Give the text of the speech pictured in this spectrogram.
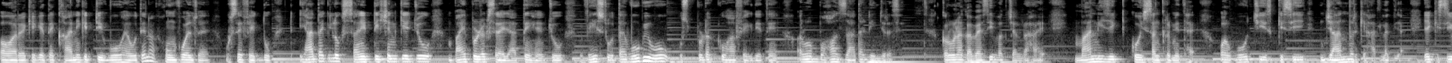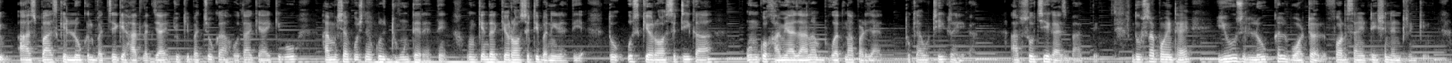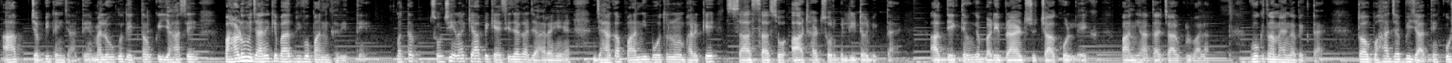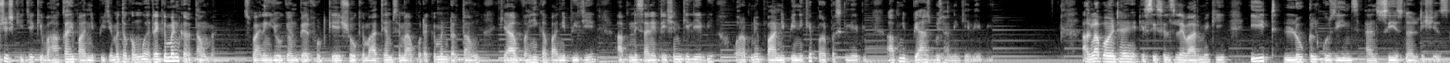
और क्या कहते हैं, खाने के वो है, होते हैं ना होम फॉल्स है उससे फेंक दूँ। यहाँ तक कि लोग सैनिटेशन के जो बाई प्रोडक्ट्स रह जाते हैं, जो वेस्ट होता है, वो भी वो उस प्रोडक्ट को वहाँ फेंक देते हैं और वो बहुत ज़्यादा डेंजरस है। कोरोना का वैसे ही वक्त चल रहा है। मान लीजिए कि कोई संक्रमित है और वो चीज़ किसी जानवर के हाथ लग जाए या किसी आसपास के लोकल बच्चे के हाथ लग जाए, क्योंकि बच्चों का होता क्या है कि वो हमेशा कुछ ना कुछ ढूंढते रहते हैं। उनके अंदर क्यूरोसिटी बनी रहती है। तो उस क्यूरोसिटी का उनको खामियाजाना भुगतना पड़ जाए तो क्या वो ठीक रहेगा? आप सोचिएगा इस बात पे। दूसरा पॉइंट है use local water for sanitation and drinking आप जब भी कहीं जाते हैं, मैं लोगों को देखता हूँ कि यहाँ से पहाड़ों में जाने के बाद भी वो पानी खरीदते हैं। मतलब सोचिए ना कि आप एक ऐसी जगह जा रहे हैं, जहाँ का पानी बोतलों में भर के सात सात सौ, आठ आठ सौ रुपये लीटर बिकता है। आप देखते होंगे बड़ी ब्रांड्स, जो चारकोल एक पानी आता है चारकोल वाला, वो कितना महँगा बिकता है। तो आप वहाँ जब भी जाते हैं, कोशिश कीजिए कि वहाँ का ही पानी पीजिए। मैं तो कहूँगा रेकमेंड करता हूँ मैं। Smiling Yogi on bare food के शो के माध्यम से मैं आपको रेकमेंड करता हूँ कि आप वहीं का पानी पीजिए, अपने सैनिटेशन के लिए भी और अपने पानी पीने के पर्पज़ के लिए भी, अपनी प्यास बुझाने के लिए भी। अगला पॉइंट है इसी सिलसिलेवार में कि eat local cuisines and seasonal dishes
